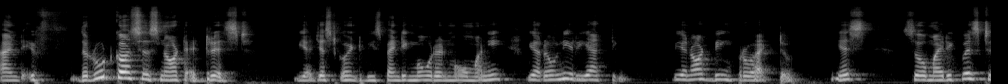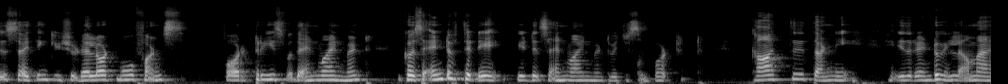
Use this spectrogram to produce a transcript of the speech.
And if the root cause is not addressed, we are just going to be spending more and more money. We are only reacting. We are not being proactive. Yes? So, my request is I think you should allot more funds for trees for the environment because, end of the day, it is environment which is important. காற்று தண்ணி இது ரெண்டும் இல்லாமல்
